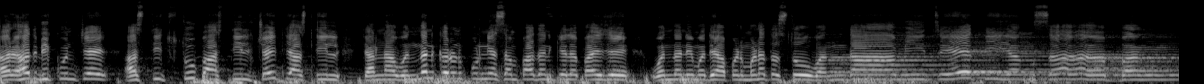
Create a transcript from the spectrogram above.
अर्हत भिक्खूंचे असतील स्तूप असतील चैत्य असतील त्यांना वंदन करून पुण्य संपादन केलं पाहिजे. वंदनेमध्ये आपण म्हणत असतो वंदामीचे चेतियं सबंग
